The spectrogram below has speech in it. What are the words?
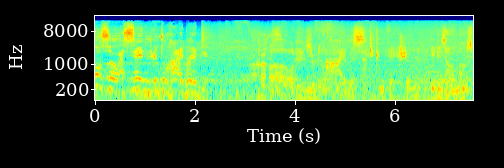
also ascend into hybrid. Oh, you lie with such conviction. It is almost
